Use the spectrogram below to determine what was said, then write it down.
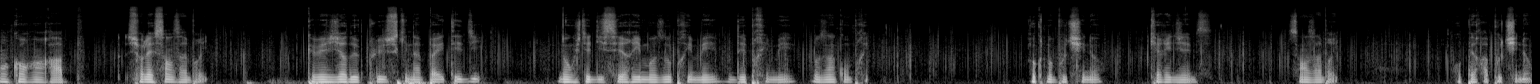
Encore un rap sur les sans-abri. Que vais-je dire de plus qui n'a pas été dit? Donc je dédie ces rimes aux opprimés, aux déprimés, aux incompris. Ocmo Puccino, Kerry James, Sans-abri. Opéra Puccino.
